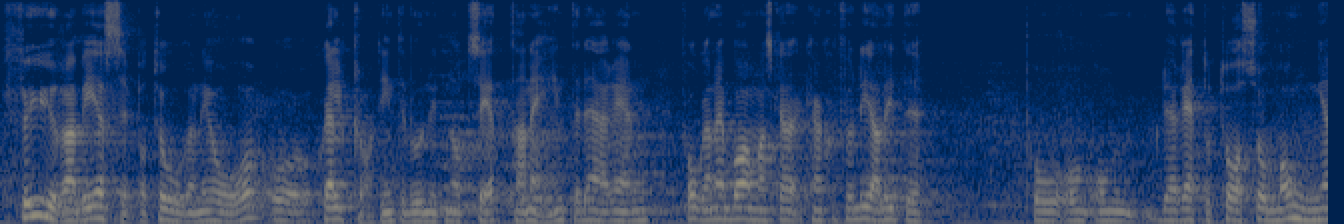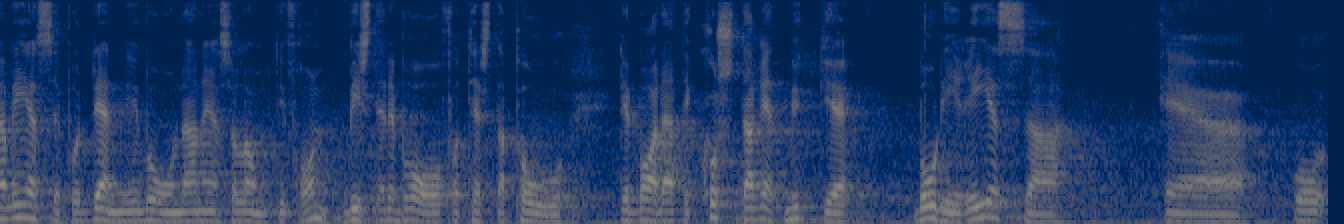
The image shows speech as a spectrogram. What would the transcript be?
fyra WC på touren i år och självklart inte vunnit något set. Han är inte där än. Frågan är bara om man ska kanske fundera lite på om, om det är rätt att ta så många WC på den nivån där han är så långt ifrån. Visst är det bra att få testa på. Det är bara det att det kostar rätt mycket både i resa eh, och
